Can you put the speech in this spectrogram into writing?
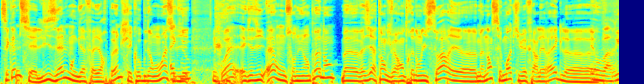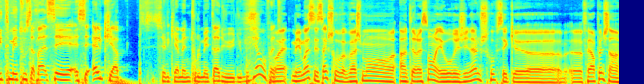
c'est comme si elle lisait le manga Fire Punch et qu'au bout d'un moment elle s'est Avec dit, ouais, et qu'elle dit, Eh, on s'ennuie un peu, non? Bah vas-y, attends, je vais rentrer dans l'histoire et euh, maintenant c'est moi qui vais faire les règles. euh. Et on va rythmer tout ça. Bah, c'est c'est elle qui a. C'est elle qui amène tout le méta du, bouquin en fait. Ouais, mais moi c'est ça que je trouve vachement intéressant et original. Je trouve c'est que euh, euh, Fire Punch c'est un,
